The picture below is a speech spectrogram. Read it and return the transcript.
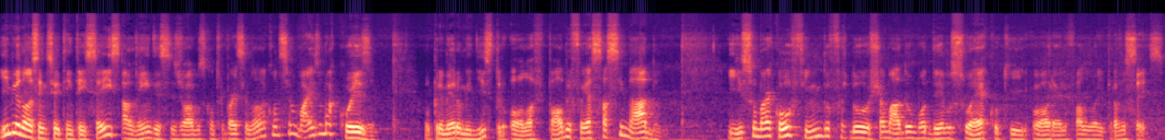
Em 1986, além desses jogos contra o Barcelona, aconteceu mais uma coisa. O primeiro-ministro Olof Palme foi assassinado. E isso marcou o fim do, do chamado modelo sueco que o Aurélio falou aí para vocês.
